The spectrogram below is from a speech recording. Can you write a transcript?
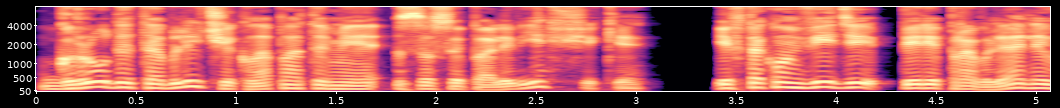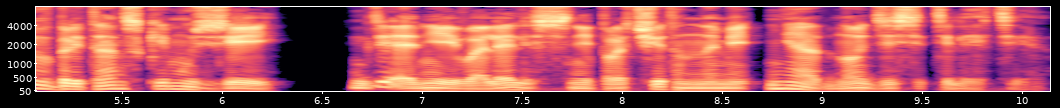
Груды табличек лопатами засыпали в ящики и в таком виде переправляли в Британский музей, где они и валялись непрочитанными не одно десятилетие.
